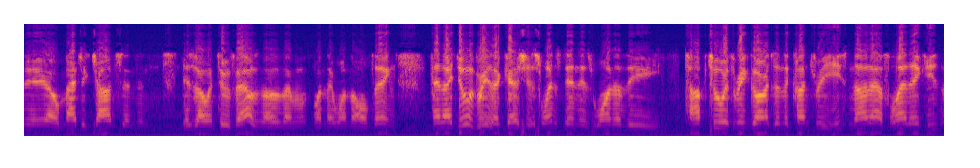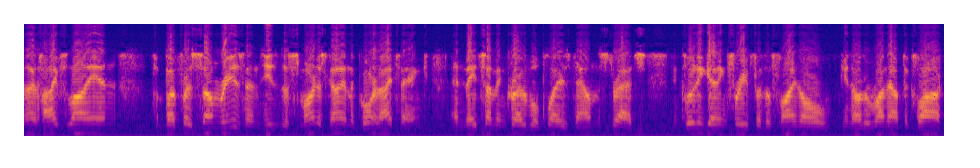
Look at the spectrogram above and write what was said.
you know, Magic Johnson and Izzo in 2000, other than when they won the whole thing. And I do agree that Cassius Winston is one of the top two or three guards in the country. He's not athletic. He's not high flying but for some reason he's the smartest guy in the court, I think, and made some incredible plays down the stretch, including getting free for the final, you know, to run out the clock,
